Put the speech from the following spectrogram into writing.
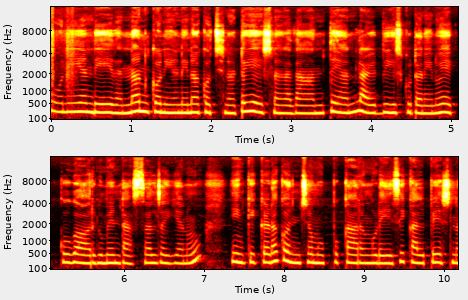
పోనీయండి ఏదన్నా అనుకోనియండి నాకు వచ్చినట్టు చేసిన కదా అంతే అని లైట్ తీసుకుంటా నేను. ఎక్కువగా ఆర్గ్యుమెంట్ అస్సలు చెయ్యను. ఇంక ఇక్కడ కొంచెం ఉప్పు కారం కూడా వేసి కలిపేసిన.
